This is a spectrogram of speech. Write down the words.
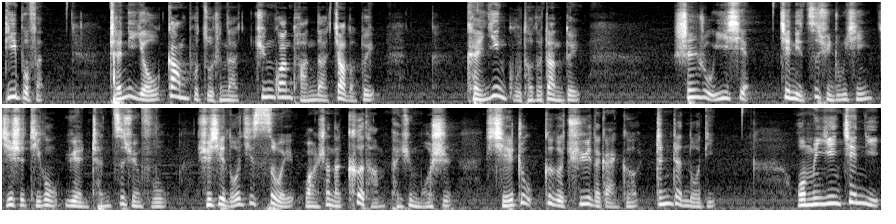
第一部分，成立由干部组成的军官团的教导队，啃硬骨头的战队，深入一线，建立咨询中心，及时提供远程咨询服务，学习逻辑思维网上的课堂培训模式，协助各个区域的改革真正落地。我们应建立，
